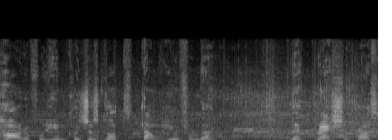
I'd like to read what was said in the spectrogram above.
harder for him because just got downhill from the that pressure pass.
